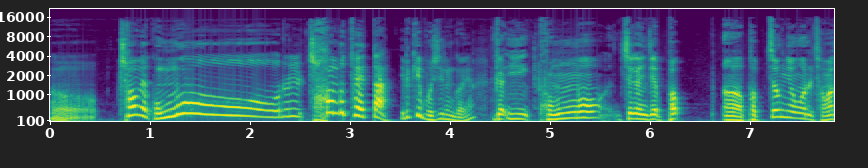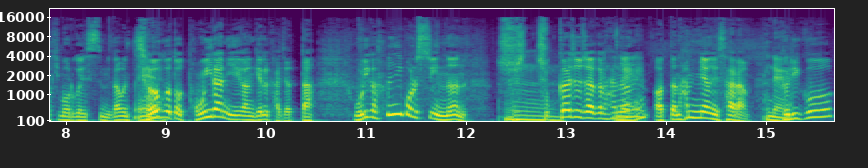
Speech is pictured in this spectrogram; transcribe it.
어, 처음에 공모를 처음부터 했다 이렇게 보시는 거예요? 그러니까 이 공모 제가 이제 법 어, 법정 용어를 정확히 모르겠습니다만 네. 적어도 동일한 이해관계를 가졌다. 우리가 흔히 볼 수 있는 주, 음. 주가 조작을 하는 네. 어떤 한 명의 사람 네. 그리고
